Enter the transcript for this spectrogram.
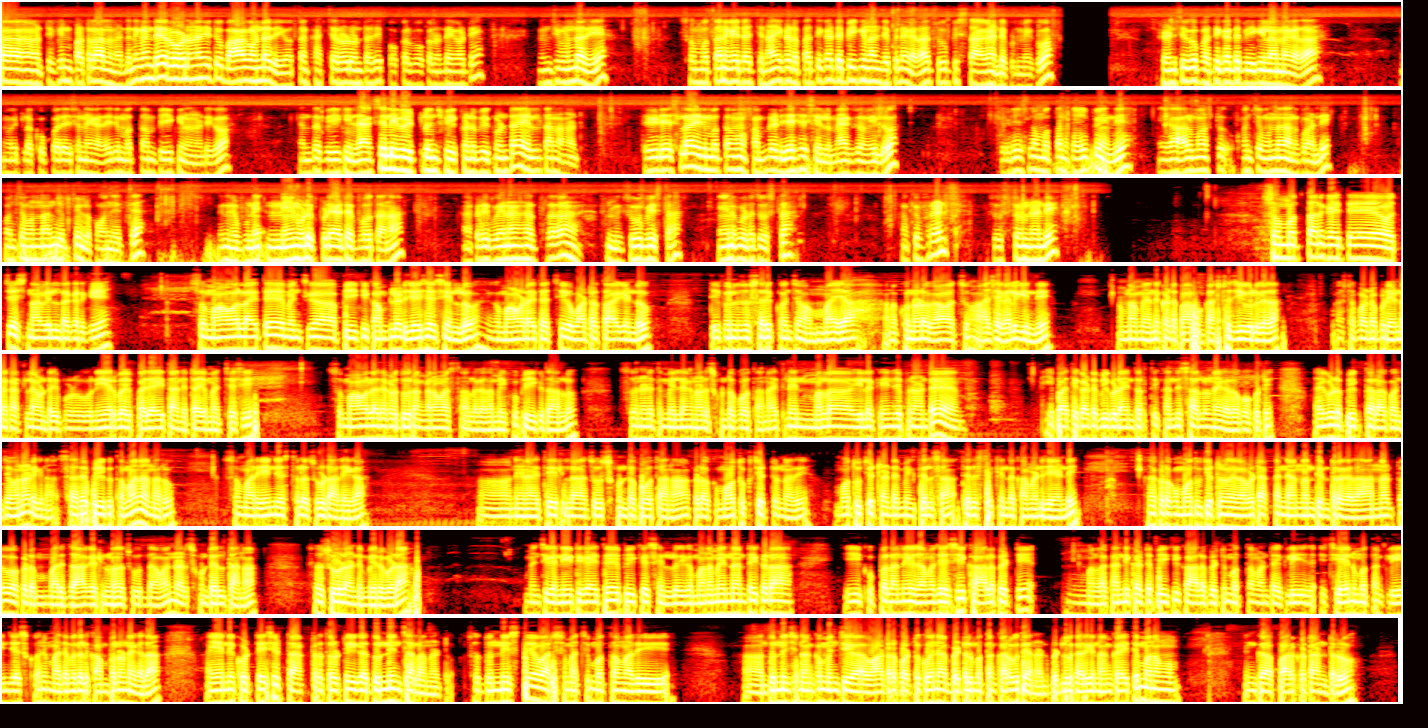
టిఫిన్ పట్టరాలన్నట్టు. ఎందుకంటే రోడ్ అనేది ఇటు బాగా ఉండదు. మొత్తం కచ్చ రోడ్ ఉంటుంది పొక్కలు పొక్కలు ఉంటాయి కాబట్టి మంచిగా ఉండదు. సో మొత్తానికి అయితే వచ్చిన. ఇక్కడ పత్తికట్ట పీకిల్ అని చెప్పినా కదా చూపిస్తా ఆగండి ఇప్పుడు మీకు. ఫ్రెండ్స్ ఇగో పత్తికట్ట పీకిల్ అన్నా కదా ఇట్లా కుప్పలు వేసి ఉన్నాయి కదా ఇది మొత్తం పీకిల్ అన్నట్టు ఇగో. ఎంత పీకిల్ యాక్చువల్లీ ఇగో ఇట్లుంచి పీక్కుండా పీక్కుంటా వెళ్తాను అన్నట్టు. త్రీ డేస్లో ఇది మొత్తం కంప్లీట్ చేసేసిండ్రు మ్యాక్సిమం వీళ్ళు. త్రీ డేస్లో మొత్తానికి అయిపోయింది. ఇక ఆల్మోస్ట్ కొంచెం ఉన్నది అనుకోండి. కొంచెం ఉందని చెప్పిండ్రు ఫోన్ చేస్తే. నేను ఇప్పుడు నేను కూడా ఇప్పుడే అటే పోతానా. అక్కడికి పోయినాక మీకు చూపిస్తా. నేను కూడా చూస్తా. ఓకే ఫ్రెండ్స్ చూస్తుండండి సో మొత్తానికి అయితే వచ్చేసిన వీళ్ళ దగ్గరికి. సో మా వాళ్ళు అయితే మంచిగా పీకి కంప్లీట్ చేసేసిండ్రు ఇక మావాడైతే వచ్చి వాటర్ తాగిండు. టిఫిన్లు చూసరికి కొంచెం అమ్మయ్యా అనుకున్నాడు కావచ్చు ఆశ కలిగింది. అన్నం ఎందుకంటే పాపం కష్టజీవులు కదా. కష్టపడ్డప్పుడు ఎండకు అట్లే ఉంటుంది ఇప్పుడు నియర్ బై పది అవుతుంది టైం వచ్చేసి. సో మా వాళ్ళు అక్కడ దూరం కనబస్తాను కదా మీకు పీకడాలు సో నేనైతే మెల్లగా నడుచుకుంటూ పోతాను. అయితే నేను మళ్ళీ వీళ్ళకి ఏం చెప్పిన అంటే ఈ పత్తి కట్ట పీకుడు అయిన తర్వాత ఈ కందిసాలు ఉన్నాయి కదా ఒక్కొక్కటి అవి కూడా పీకుతారా కొంచెం అని అడిగిన. సరే పీకుతామని అన్నారు. సో మరి ఏం చేస్తారో చూడాలి ఇక. నేనైతే ఇట్లా చూసుకుంటూ పోతానా. అక్కడ ఒక మోతుకు చెట్టు ఉన్నది. మధు చెట్టు అంటే మీకు తెలుసా? తెలిస్తే కింద కామెంట్ చేయండి. అక్కడ ఒక మధు చెట్టు ఉంది కాబట్టి అక్కడ అన్నం తింటారు కదా. అన్నట్టు అక్కడ మరి జాగ ఎట్లుందో చూద్దామని నడుచుకుంటూ వెళ్తానా? సో చూడండి మీరు కూడా. మంచిగా నీట్గా అయితే పీకేసిండ్లు. ఇక మనం ఏంటంటే ఇక్కడ ఈ కుప్పలన్నీ జమ చేసి కాలపెట్టి మళ్ళీ కంది కట్ట పీకి కాలపెట్టి మొత్తం అంటే క్లీన్ ఈ చేను మొత్తం క్లీన్ చేసుకొని మధ్య మధ్యలో కంపలు ఉన్నాయి కదా అవన్నీ కొట్టేసి ట్రాక్టర్ తోటి ఇక దున్నించాలన్నట్టు. సో దున్నిస్తే వర్షం వచ్చి మొత్తం అది దున్నించినాక మంచిగా వాటర్ పట్టుకొని ఆ బిడ్డలు మొత్తం కరుగుతాయి అన్నట్టు. బిడ్డలు కరిగినాక అయితే మనం ఇంకా పరకట అంటారు.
